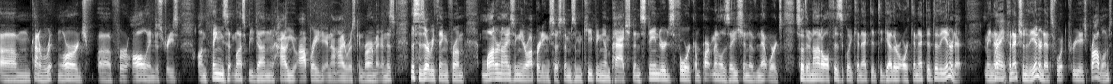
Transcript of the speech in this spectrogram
um, kind of written large uh, for all industries, on things that must be done and how you operate in a high risk environment. And this this is everything from modernizing your operating systems and keeping them patched, and standards for compartmentalization of networks, so they're not all physically connected together or connected to the internet. I mean, that Right. connection to the internet's what creates problems.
